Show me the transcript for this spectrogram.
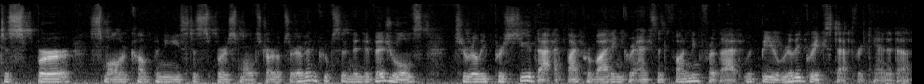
to spur smaller companies, to spur small startups, or even groups of individuals to really pursue that by providing grants and funding for that would be a really great step for Canada.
